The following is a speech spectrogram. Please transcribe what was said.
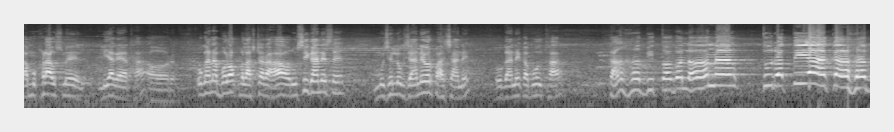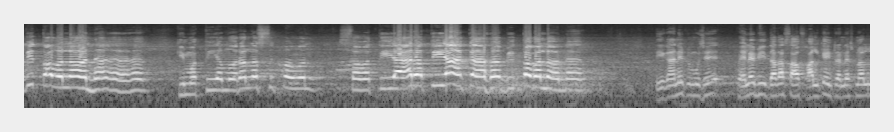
का मुखड़ा उसमें लिया गया था और वो गाना ब्लॉक ब्लास्टर रहा और उसी गाने से मुझे लोग जाने और पहचाने। वो गाने का बोल था कहाँ भी तो ना तुरतिया कहाँ भी तो ना कि मतिया मरलस पवन सवतिया रतिया कहाँ भी तो ये गाने पे मुझे पहले भी Dada Saheb Phalke international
